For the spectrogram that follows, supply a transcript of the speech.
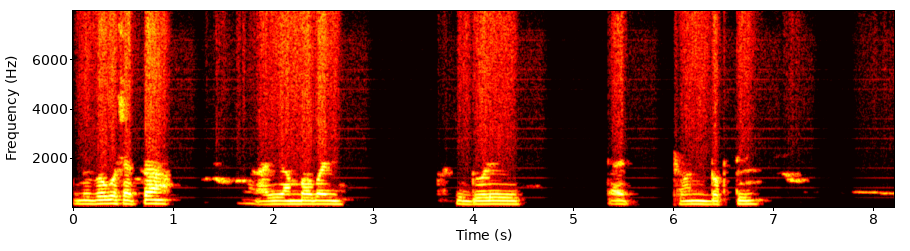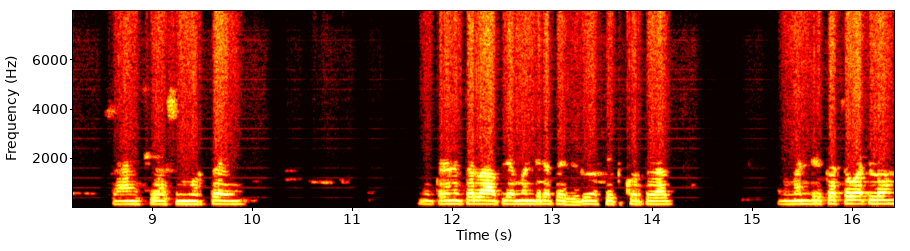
तुम्ही बघू शकता आई अंबाबाई कशी डोळे काय ठेवून बघते छानशी अशी मूर्त आहे मित्रांनो चला आपल्या मंदिराचा व्हिडिओ सेट करतो आज आणि मंदिर कसं वाटलं?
